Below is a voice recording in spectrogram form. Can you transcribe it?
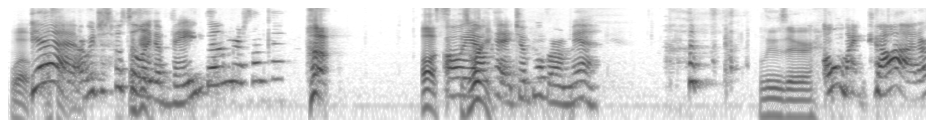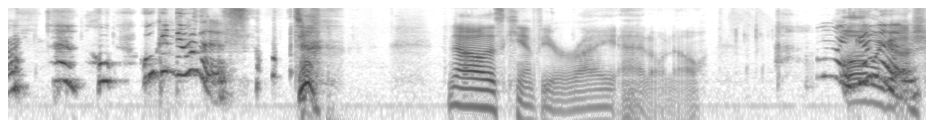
Whoa. yeah, are we just supposed to Okay. like evade them or something? Huh! Oh, it's, Oh it's yeah, working. okay, jump over them, yeah. Loser. Oh my god, are we, who who can do this? no, this can't be right. I don't know. Oh my oh my gosh.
